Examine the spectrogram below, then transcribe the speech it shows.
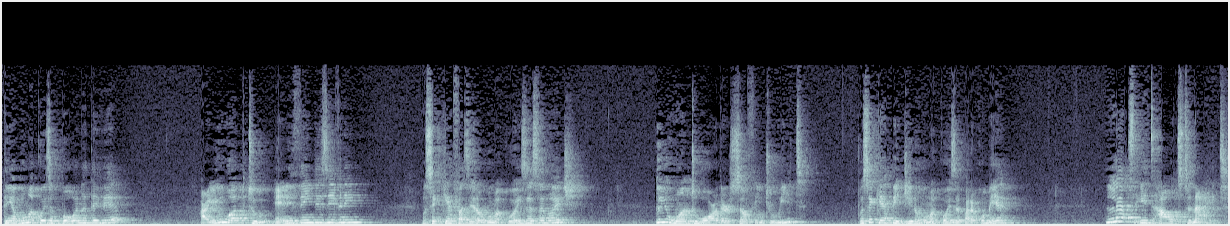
Tem alguma coisa boa na TV? Are you up to anything this evening? Você quer fazer alguma coisa essa noite? Do you want to order something to eat? Você quer pedir alguma coisa para comer? Let's eat out tonight.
